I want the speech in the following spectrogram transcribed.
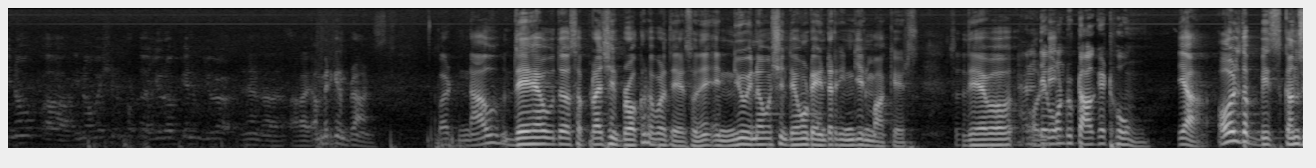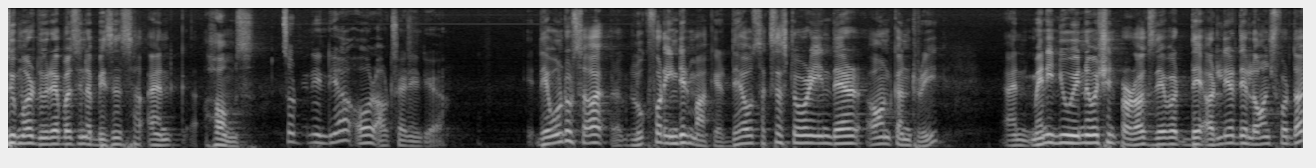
you know, uh, innovation for the European, uh, uh, American brands. But now they have the supply chain broken over there. So in new innovation, they want to enter Indian markets. So they have a And they want to target whom? Yeah, all the consumer durables in a business and homes. So In India or outside India? They want to ser- look for Indian market. They have success story in their own country, and many new innovation products. They were they earlier they launched for the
